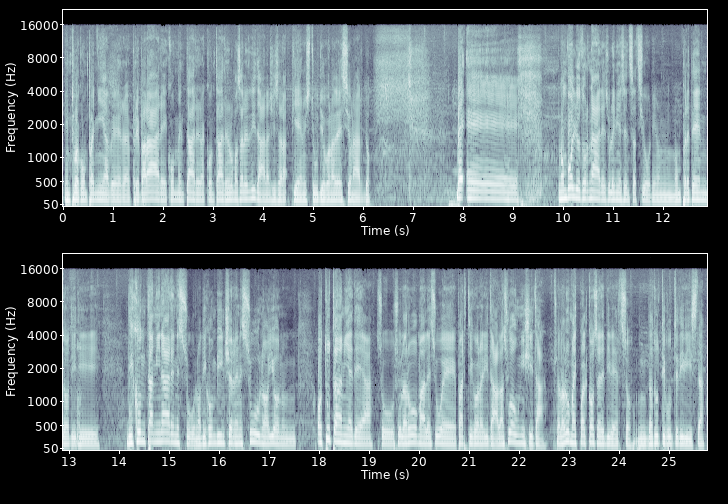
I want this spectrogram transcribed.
in tua compagnia per preparare, commentare, raccontare Roma Salernitana ci sarà pieno in studio con Alessio Nardo. Beh, eh, non voglio tornare sulle mie sensazioni, non, non pretendo di, di, di, contaminare nessuno, di convincere nessuno. Io non, ho tutta la mia idea su, sulla Roma, le sue particolarità, la sua unicità. Cioè la Roma è qualcosa di diverso mm, da tutti i punti di vista.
